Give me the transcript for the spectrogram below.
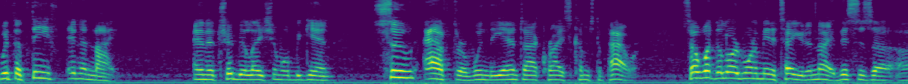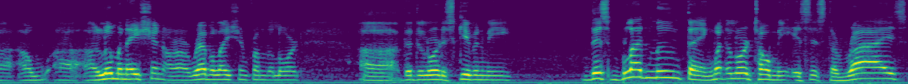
with the thief in the night. And the tribulation will begin soon after when the Antichrist comes to power. So, what the Lord wanted me to tell you tonight, this is a, a, a, illumination or a revelation from the Lord uh, that the Lord has given me. This blood moon thing, what the Lord told me is it's the rise.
